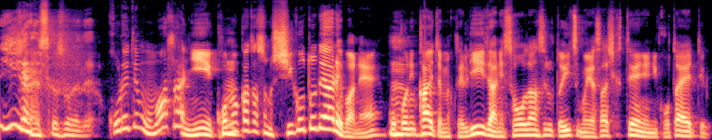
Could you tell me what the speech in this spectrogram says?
いいじゃないですか、それで。これでもまさに、この方、その仕事であればね、ここに書いてなくて、リーダーに相談するといつも優しく丁寧に答えて教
